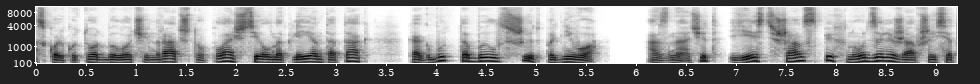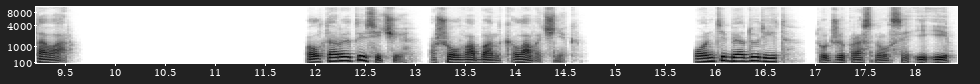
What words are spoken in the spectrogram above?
поскольку тот был очень рад, что плащ сел на клиента так, как будто был сшит под него, а значит, есть шанс спихнуть залежавшийся товар. «Полторы тысячи», – пошел в банк лавочник. «Он тебя дурит», – тут же проснулся ИИ.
